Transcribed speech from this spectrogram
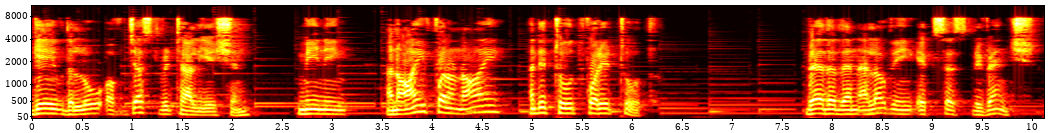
gave the law of just retaliation, meaning an eye for an eye and a tooth for a tooth, rather than allowing excess revenge.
